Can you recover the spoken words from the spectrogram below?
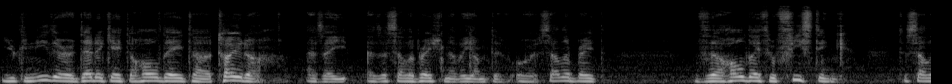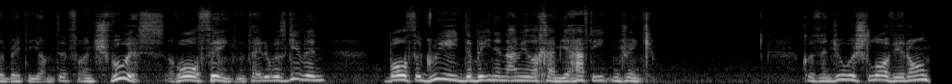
you can either dedicate the whole day to Torah as a as a celebration of a Yom Tif, or celebrate the whole day through feasting to celebrate the Yom Tif. On Shavuos, of all things, when Torah was given, both agreed the Bein and Ami Lachem. You have to eat and drink. Because in Jewish law, if you don't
